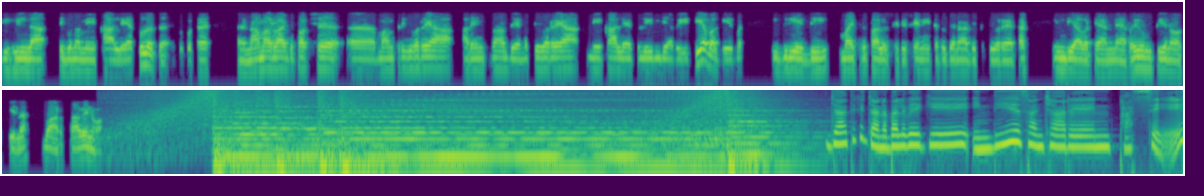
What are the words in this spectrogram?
ගිහිල්ලා තිබුණ මේ කාලය ඇතුළත. එතකොට නාමල් රාජපක්ෂ මන්ත්‍රීවරයා අරින්ත්‍රාන්ත දෙමතිවරයා මේ කාලය ඇතුළේ ඉන්දියාවේ හිටියා වගේම ඉදිරියේදී මෛත්‍රීපාල සිරිසේන හිටපු ජනාධිපතිවරයාට ඉන්දියාවට යන්න ඇරයුම් තියෙනවා කියලා වාර්තා වෙනවා. ජාතික ජනබලවේගේ ඉන්දීය සංචාරයෙන් පස්සේ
